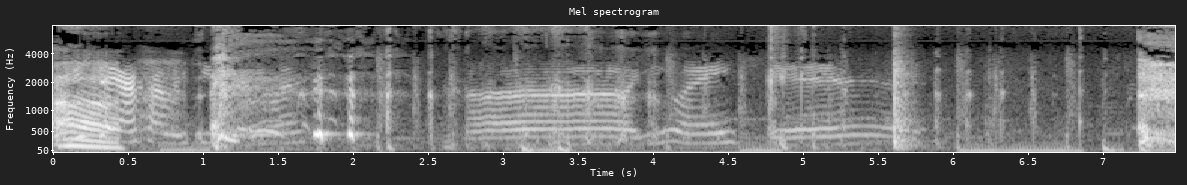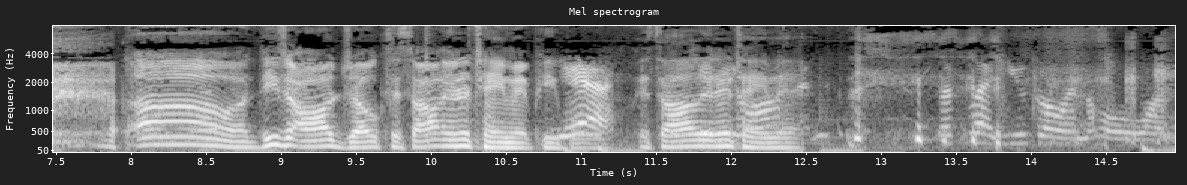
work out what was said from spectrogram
You uh, say I probably cheated anyway. Uh, you ain't shit. Oh, these are all jokes. It's all entertainment, people. Yeah. It's all entertainment. Let's let you go in the whole one.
